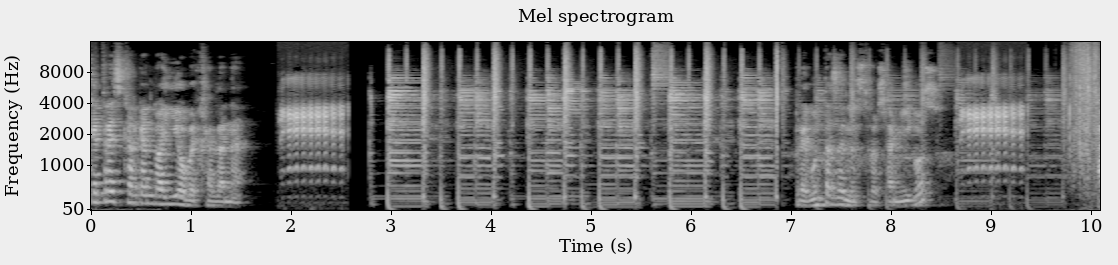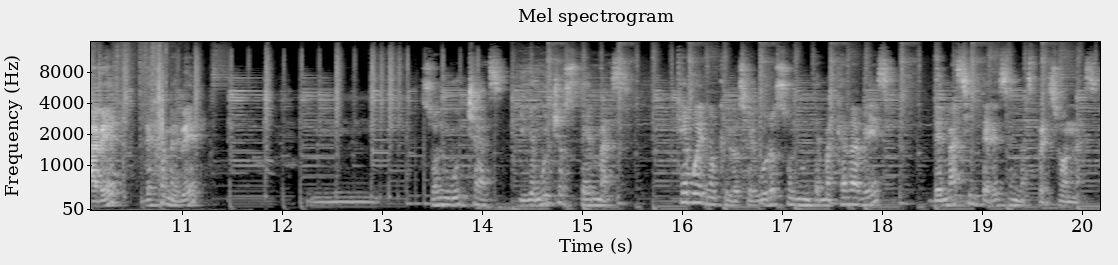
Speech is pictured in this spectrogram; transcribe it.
¿Qué traes cargando ahí, oveja lana? ¿Preguntas de nuestros amigos? A ver, déjame ver. Mm, son muchas y de muchos temas. Qué bueno que los seguros son un tema cada vez de más interés en las personas.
